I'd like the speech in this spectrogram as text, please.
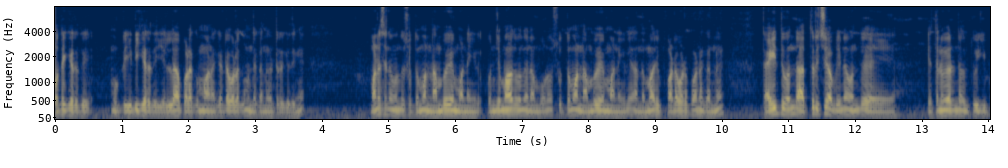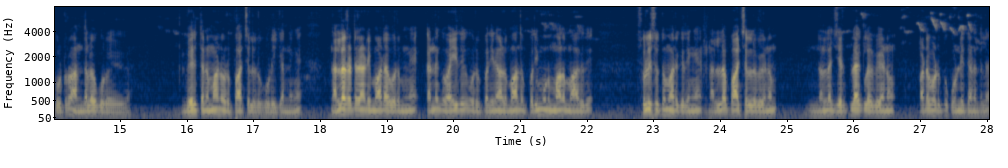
உதைக்கிறது முட்டு இடிக்கிறது எல்லா பழக்கமான கெட்ட வழக்கமும் இந்த கண்ணுக்கிட்ட இருக்குதுங்க. மனுஷனை வந்து சுத்தமாக நம்பவே மாட்டேங்குது. கொஞ்சமாவது வந்து நம்பணும் சுத்தமாக நம்பவே மாட்டேங்குது. அந்த மாதிரி படபடப்பான கன்று கைத்து வந்து அத்துருச்சு அப்படின்னா வந்து எத்தனை பேர் இருந்தாலும் தூக்கி போட்டுரும். அந்தளவுக்கு ஒரு வெறித்தனமான ஒரு பாய்ச்சல் இருக்கக்கூடிய கண்ணுங்க. நல்ல ரெட்டநாடி மாடாக வருங்க கண்ணுக்கு வயது ஒரு பதினாலு மாதம் பதிமூணு மாதம் ஆகுது. சொல்லி சுத்தமாக இருக்குதுங்க. நல்ல பாய்ச்சலில் வேணும். நல்ல ஜெட் பிளாக்கில் வேணும். படபடுப்பு கொண்டித்தனத்தில்.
